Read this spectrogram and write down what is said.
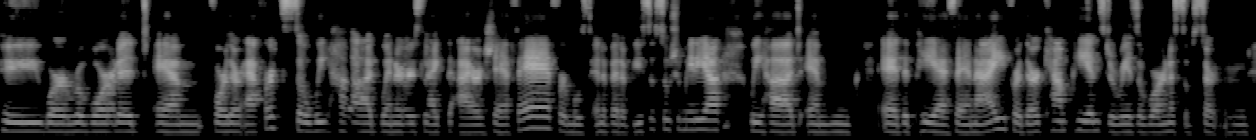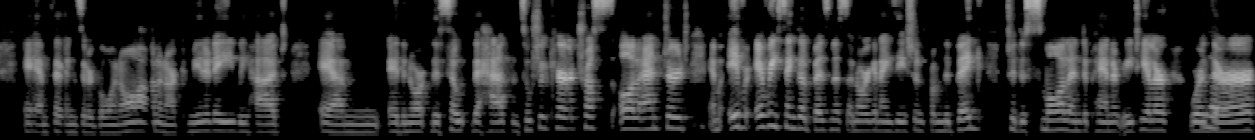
who were rewarded um, for their efforts. So we had winners like the Irish FA for most innovative use of social media. We had um, uh, the PSNI for their campaigns to raise awareness of certain um, things that are going on in our community. We had um, uh, the, North, the, so- the Health and Social Care Trusts all entered. Um, every, every single business and organization from the big to the small independent retailer were yeah. there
